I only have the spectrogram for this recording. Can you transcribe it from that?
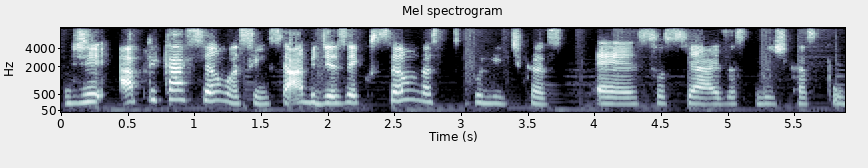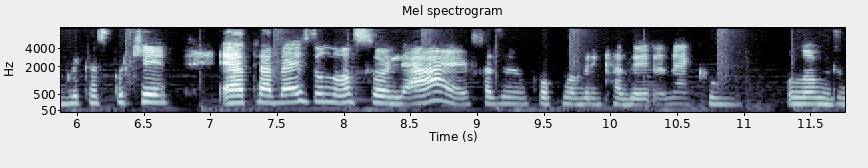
de aplicação, assim, sabe, de execução das políticas é, sociais, das políticas públicas, porque é através do nosso olhar, fazendo um pouco uma brincadeira, né, com o nome do,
